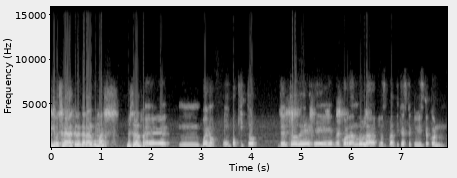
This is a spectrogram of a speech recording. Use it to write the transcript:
¿ibas a agregar algo más, Mr. Alfa? Eh, mm, bueno, un poquito dentro de, eh, recordando las pláticas que tuviste con,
